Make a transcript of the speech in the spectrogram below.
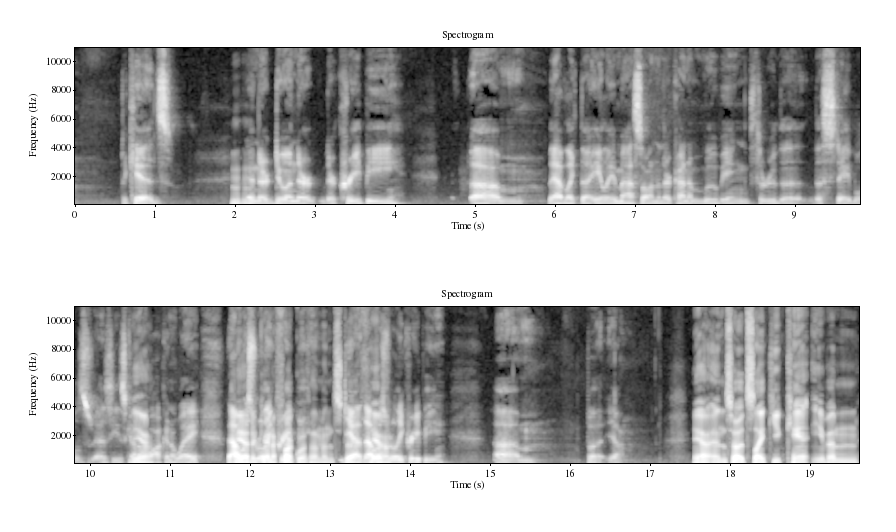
the kids and they're doing their their creepy, um, they have like the alien masks on and they're kind of moving through the the stables as he's kind of Yeah. walking away. That yeah, was to really kind of creepy. fuck with him and stuff. Yeah, that was really creepy. Um, but yeah, Yeah, and so it's like you can't even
